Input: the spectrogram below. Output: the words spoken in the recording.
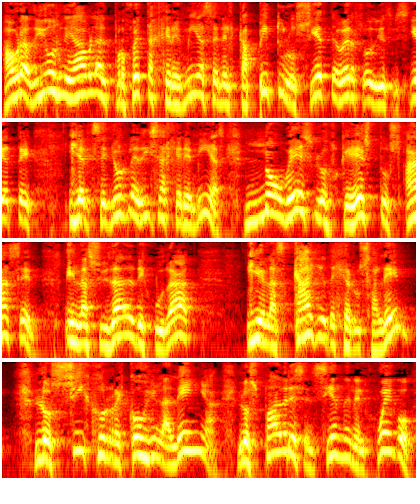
Ahora Dios le habla al profeta Jeremías en el capítulo 7, verso 17, y el Señor le dice a Jeremías, ¿no ves lo que estos hacen en las ciudades de Judá y en las calles de Jerusalén? Los hijos recogen la leña, los padres encienden el fuego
